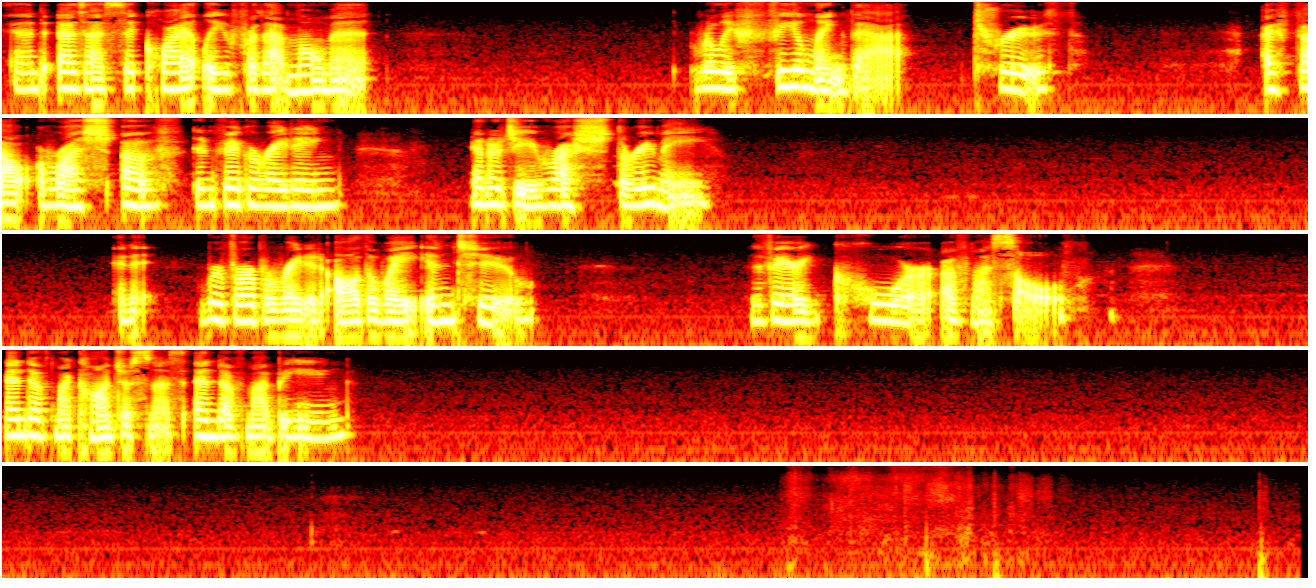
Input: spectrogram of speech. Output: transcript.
And as I sit quietly for that moment, really feeling that truth, I felt a rush of invigorating energy rush through me. And it reverberated all the way into the very core of my soul and of my consciousness end of my being.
